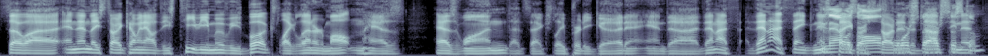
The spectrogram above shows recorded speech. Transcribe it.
So, uh, and then they started coming out with these TV movies books, like Leonard Maltin has has one that's actually pretty good, and, and uh, then I then I think And that was newspapers started adopting system?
